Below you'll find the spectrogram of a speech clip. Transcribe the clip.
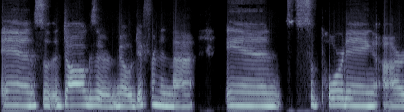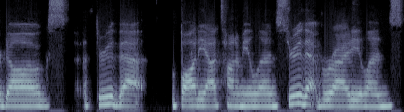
And so the dogs are no different in that. And supporting our dogs through that body autonomy lens through that variety lens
